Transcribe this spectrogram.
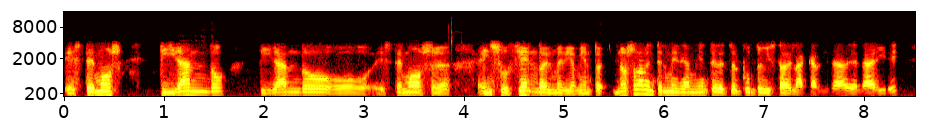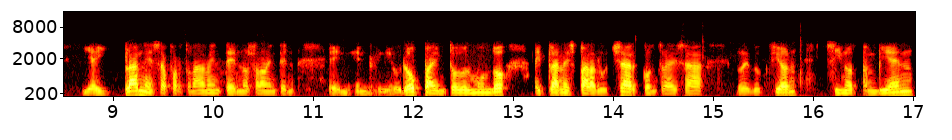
estemos tirando tirando o estemos eh, ensuciando el medio ambiente, no solamente el medio ambiente desde el punto de vista de la calidad del aire, y hay planes, afortunadamente, no solamente en, en Europa, en todo el mundo, hay planes para luchar contra esa reducción, sino también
